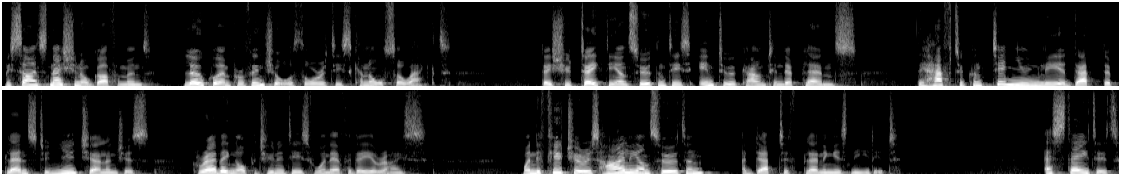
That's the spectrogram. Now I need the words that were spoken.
Besides national government, local and provincial authorities can also act. They should take the uncertainties into account in their plans. They have to continually adapt their plans to new challenges, grabbing opportunities whenever they arise. When the future is highly uncertain, adaptive planning is needed. As stated,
